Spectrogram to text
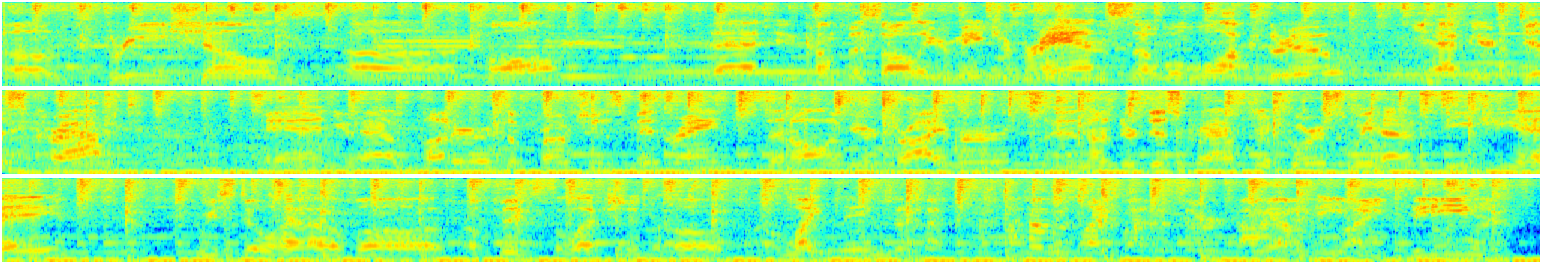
of three shelves uh, tall that encompass all of your major brands. So we'll walk through. You have your Discraft, and you have putters, approaches, mid-range, then all of your drivers. And under Discraft, of course, we have DGA. We still have uh, a big selection of Lightning. I was like by the third time. we have ABC.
